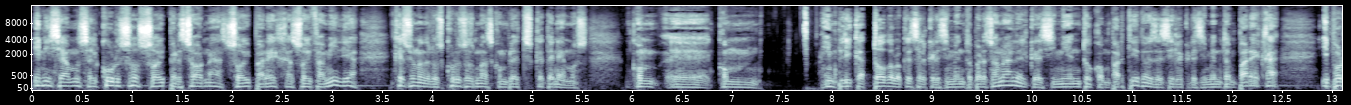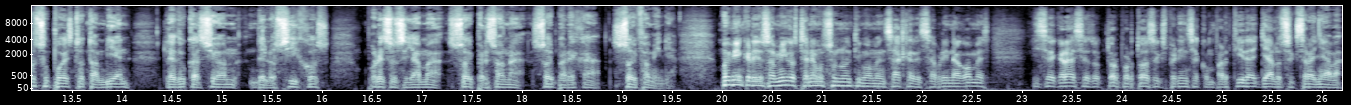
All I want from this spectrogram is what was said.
iniciamos el curso Soy persona, soy pareja, soy familia, que es uno de los cursos más completos que tenemos. Con, eh, con- implica todo lo que es el crecimiento personal, el crecimiento compartido, es decir, el crecimiento en pareja y por supuesto también la educación de los hijos. Por eso se llama Soy persona, soy pareja, soy familia. Muy bien, queridos amigos, tenemos un último mensaje de Sabrina Gómez. Dice, gracias doctor por toda su experiencia compartida, ya los extrañaba.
